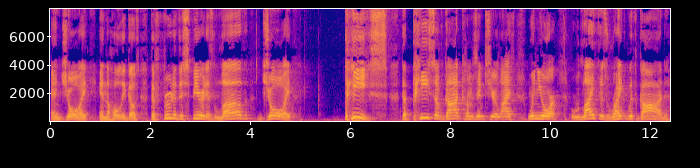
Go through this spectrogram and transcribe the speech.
and joy in the Holy Ghost. The fruit of the Spirit is love, joy, peace. The peace of God comes into your life when your life is right with God.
